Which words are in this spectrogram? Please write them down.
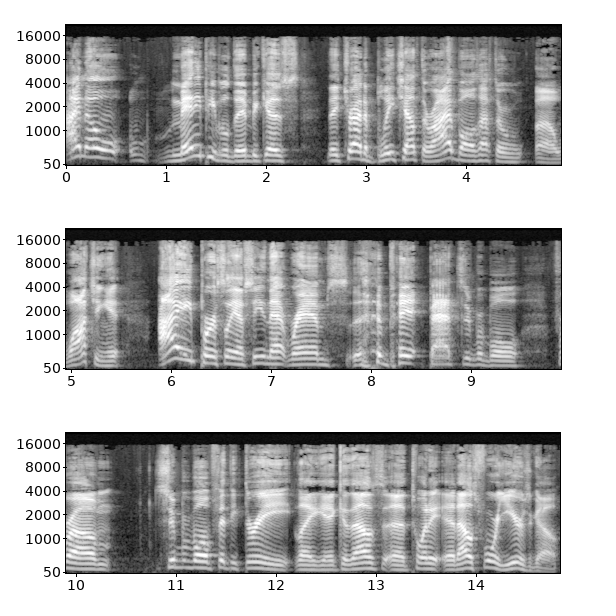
I know many people did because they tried to bleach out their eyeballs after uh, watching it. I personally have seen that Rams Pat Super Bowl from Super Bowl Fifty Three, like because that was uh, twenty, uh, that was four years ago.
